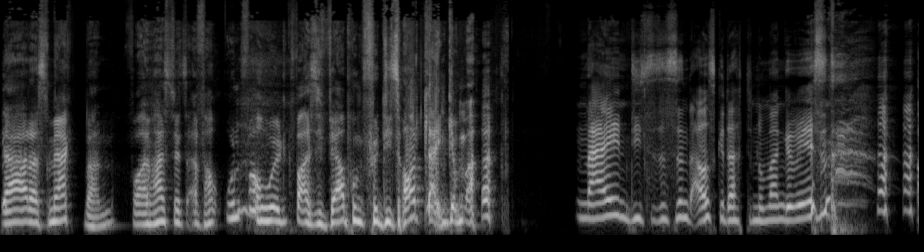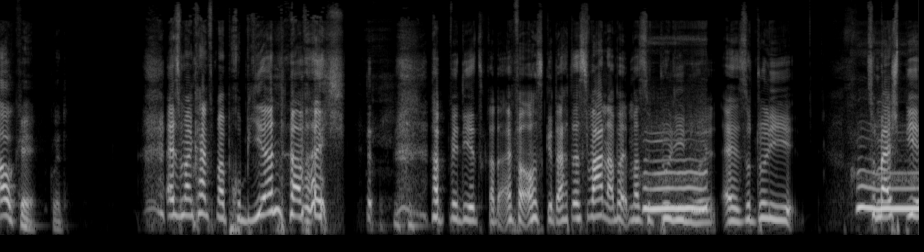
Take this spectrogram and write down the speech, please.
Ja, das merkt man. Vor allem hast du jetzt einfach unverhohlen quasi Werbung für diese Hotline gemacht. Nein, diese, das sind ausgedachte Nummern gewesen. Ah, Okay, gut. Also man kann es mal probieren, aber ich habe mir die jetzt gerade einfach ausgedacht. Das waren aber immer so Dulli null, äh, so Dulli. Zum Beispiel,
